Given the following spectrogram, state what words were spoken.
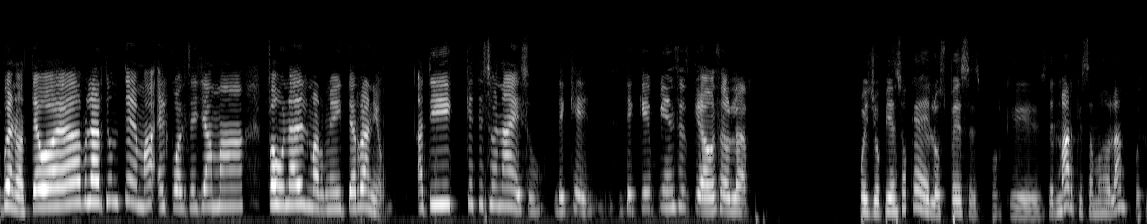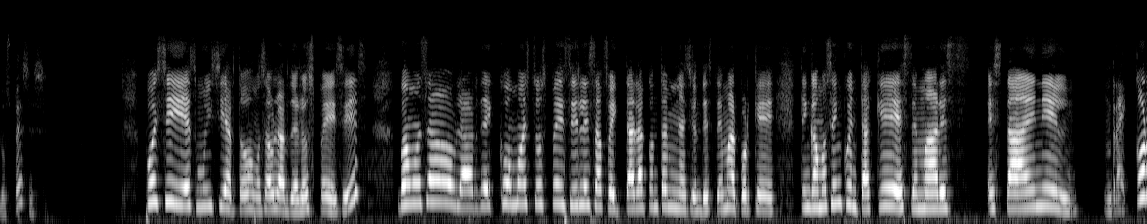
Bueno, te voy a hablar de un tema el cual se llama fauna del mar Mediterráneo. ¿A ti qué te suena eso? ¿De qué? ¿De qué piensas que vamos a hablar? Pues yo pienso que de los peces, porque es del mar que estamos hablando, pues los peces. Pues sí, es muy cierto, vamos a hablar de los peces, vamos a hablar de cómo a estos peces les afecta la contaminación de este mar, porque tengamos en cuenta que este mar es, está en el récord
